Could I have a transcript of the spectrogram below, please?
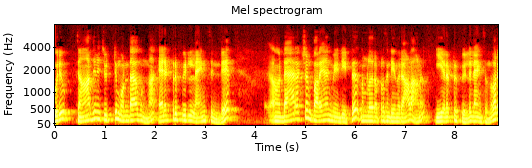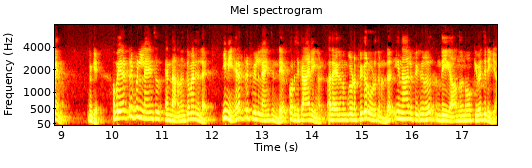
ഒരു ചാർജിന് ചുറ്റും ഉണ്ടാകുന്ന ഇലക്ട്രിക് ഫീൽഡ് ലൈൻസിന്റെ ഡയറക്ഷൻ പറയാൻ വേണ്ടിയിട്ട് നമ്മൾ റെപ്രസെന്റ് ചെയ്യുന്ന ഒരാളാണ് ഈ ഇലക്ട്രിക് ഫീൽഡ് ലൈൻസ് എന്ന് പറയുന്നത്. ഓക്കെ അപ്പോൾ ഇലക്ട്രിക് ഫീൽഡ് ലൈൻസ് എന്താണ്? നിങ്ങൾക്ക് മനസ്സിലായി. ഇനി ഇലക്ട്രിക് ഫീൽഡ് ലൈൻസിന്റെ കുറച്ച് കാര്യങ്ങൾ അതായത് നമുക്ക് ഇവിടെ ഫിഗർ കൊടുത്തിട്ടുണ്ട്. ഈ നാല് ഫിഗർ എന്ത് ചെയ്യുക? ഒന്ന് നോക്കി വെച്ചിരിക്കുക.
